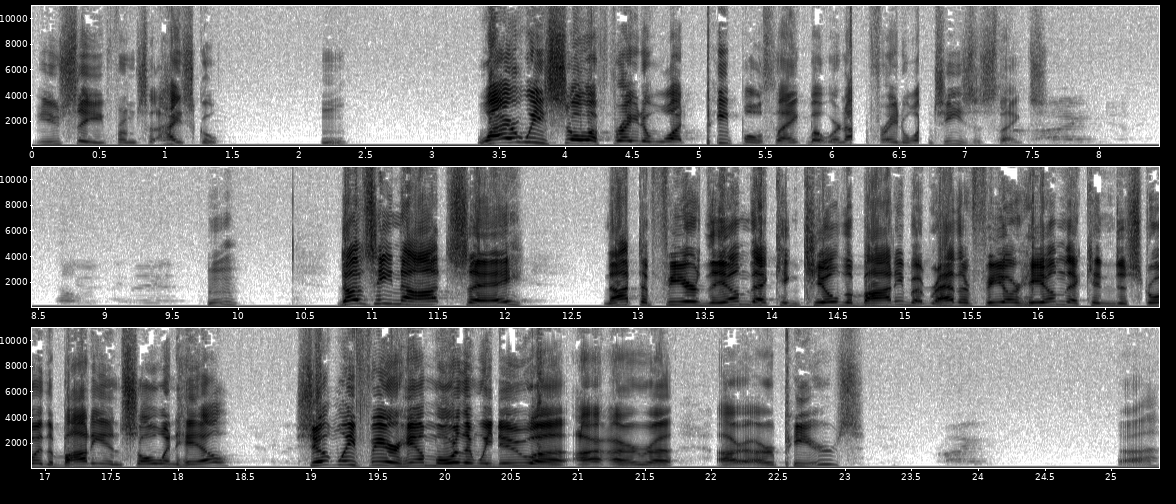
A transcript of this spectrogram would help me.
you see from high school. Hmm? Why are we so afraid of what people think, but we're not afraid of what Jesus thinks? Hmm? Does he not say, not to fear them that can kill the body, but rather fear him that can destroy the body and soul in hell? Shouldn't we fear him more than we do uh, our, our, uh, our, our, peers? Uh,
